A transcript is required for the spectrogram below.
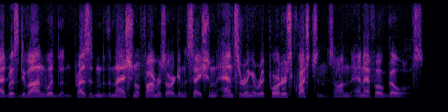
That was Devon Woodland, president of the National Farmers Organization, answering a reporter's questions on NFO goals.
